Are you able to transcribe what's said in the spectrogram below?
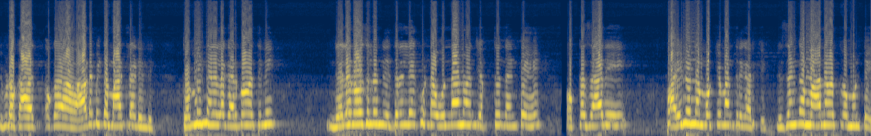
ఇప్పుడు ఒక ఒక ఆడబిడ్డ మాట్లాడింది. తొమ్మిది నెలల గర్భవతిని నెల రోజులు నిద్ర లేకుండా ఉన్నాను అని చెప్తుందంటే ఒక్కసారి పైన ముఖ్యమంత్రి గారికి నిజంగా మానవత్వం ఉంటే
